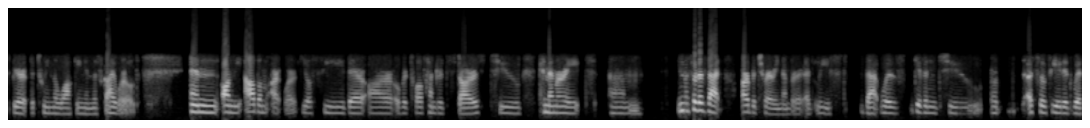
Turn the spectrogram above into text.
spirit between the walking and the sky world. And on the album artwork you'll see there are over 1200 stars to commemorate um you know sort of that arbitrary number at least that was given to or associated with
